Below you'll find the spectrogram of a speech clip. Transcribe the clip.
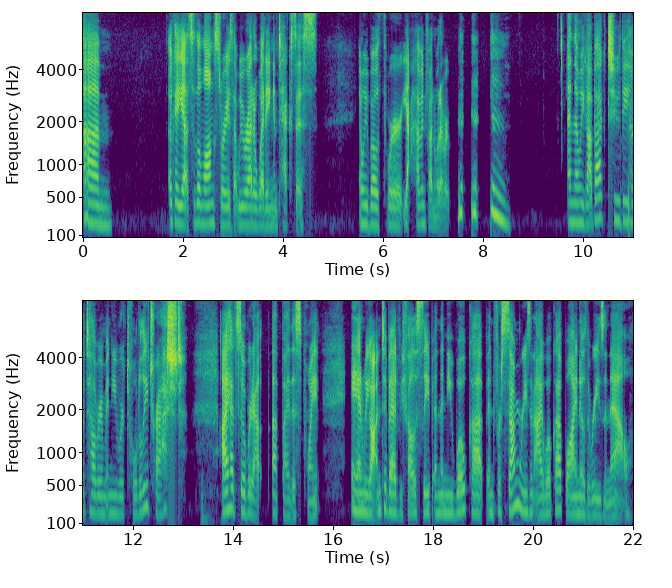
Um, okay, yeah. So the long story is that we were at a wedding in Texas and we both were, yeah, having fun, whatever. and then we got back to the hotel room and you were totally trashed. I had sobered out up by this point and we got into bed, we fell asleep, and then you woke up. And for some reason, I woke up. Well, I know the reason now.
